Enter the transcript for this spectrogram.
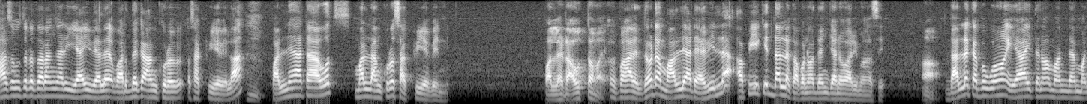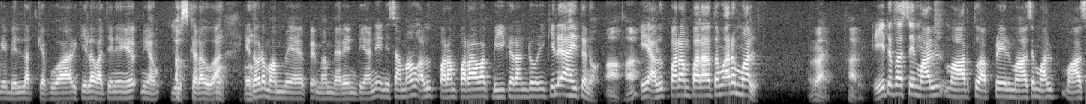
අහසවසට තරන් හරි යයි වැල වර්ධක අංකුර සක්‍රිය වෙලා පල්ලයාටාවොත් මල් අංකුර සක්‍රිය වෙන්නේ. පල්ලට අවුත් තමයි. පාලතට මල්ලයට ඇවිල්ල අපි එක දල්ල කපනවා දැන් ජනවාරි මාසේ දල්ල කැපුවම එයා හිතනවා මන් දැම් මගේ බෙල්ලත් කැපුවාර් කියලා වචනය යුස් කරවා එතවට මම ම මැරෙන්ට යන්නේ. නිසාම අලුත් පරම්පරාවක් බිහි කරන්න ඕනි කියලා හිතනවා. ඒ අලුත් පරම්පරාතමර මල්. ඊට පස්සේ මල් මාර්තු අප්‍රේල් මාස මල් මාස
